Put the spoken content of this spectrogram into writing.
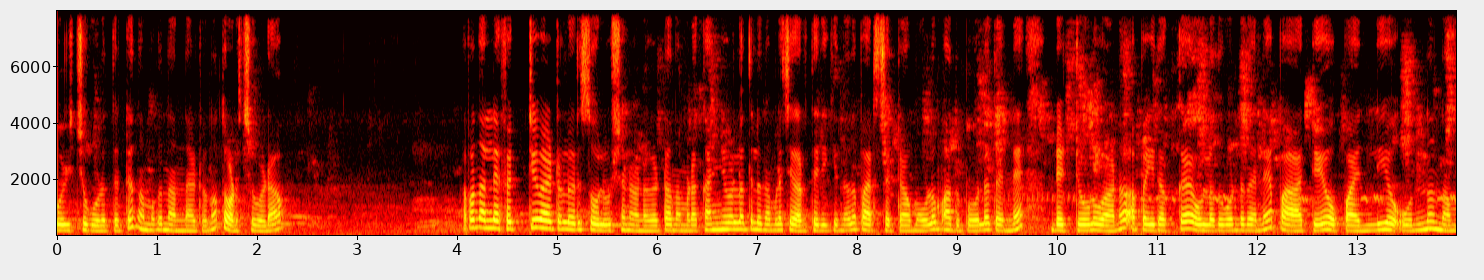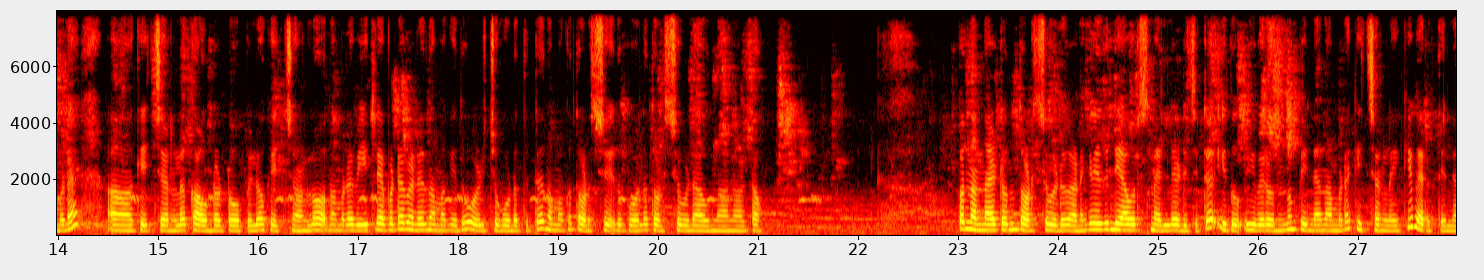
ഒഴിച്ചു കൊടുത്തിട്ട് നമുക്ക് നന്നായിട്ടൊന്ന് തുടച്ചു വിടാം. അപ്പോൾ നല്ല എഫക്റ്റീവായിട്ടുള്ള ഒരു സൊല്യൂഷനാണ് കേട്ടോ നമ്മുടെ കഞ്ഞിവെള്ളത്തിൽ നമ്മൾ ചേർത്തിരിക്കുന്നത് പാരസെറ്റാമോളും അതുപോലെ തന്നെ ഡെറ്റോളുമാണ് അപ്പോൾ ഇതൊക്കെ ഉള്ളതുകൊണ്ട് തന്നെ പാറ്റയോ പല്ലിയോ ഒന്നും നമ്മുടെ കിച്ചണിൽ കൗണ്ടർ ടോപ്പിലോ കിച്ചണിലോ നമ്മുടെ വീട്ടിലെവിടെ വേണമെങ്കിലും നമുക്കിത് ഒഴിച്ചു കൊടുത്തിട്ട് നമുക്ക് തുടച്ച് ഇതുപോലെ തുടച്ച് വിടാവുന്നതാണ് കേട്ടോ. അപ്പം നന്നായിട്ടൊന്ന് തുടച്ച് വിടുകയാണെങ്കിൽ ഇതിന്റെ ആ ഒരു സ്മെല്ലടിച്ചിട്ട് ഇത് ഇവരൊന്നും പിന്നെ നമ്മുടെ കിച്ചണിലേക്ക് വരത്തില്ല.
